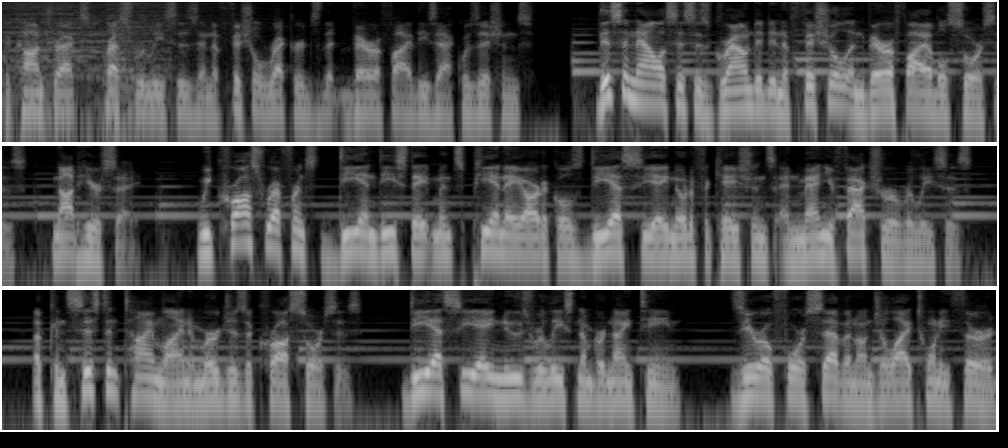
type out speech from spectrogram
the contracts, press releases, and official records that verify these acquisitions. This analysis is grounded in official and verifiable sources, not hearsay. We cross-referenced DND statements, PNA articles, DSCA notifications, and manufacturer releases. A consistent timeline emerges across sources. DSCA News Release Number 19, 047 on July 23,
